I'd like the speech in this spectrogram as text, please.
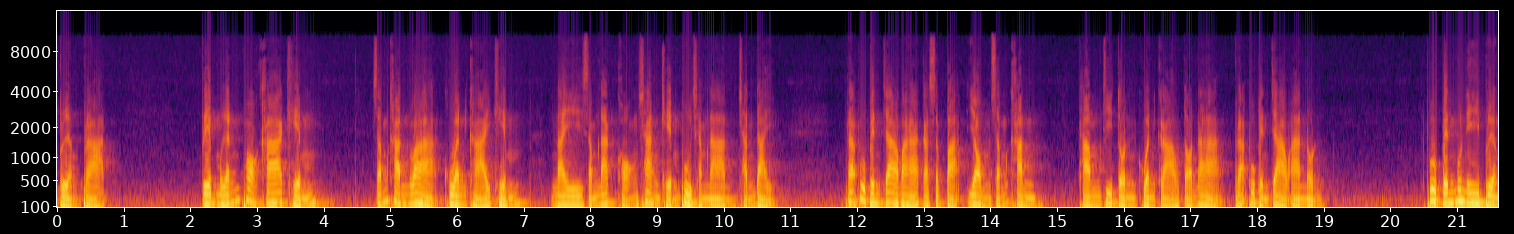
เปลืองปราด เปรียบเหมือนพ่อค้าเข็มสำคัญว่าควรขายเข็มในสำนักของช่างเข็มผู้ชำนาญชั้นใด พระผู้เป็นเจ้ามหากัสปะย่อมสำคัญธรรมที่ตนควรกล่าวต่อหน้าพระผู้เป็นเจ้าอานนท์ผู้เป็นมุนีเปลือง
